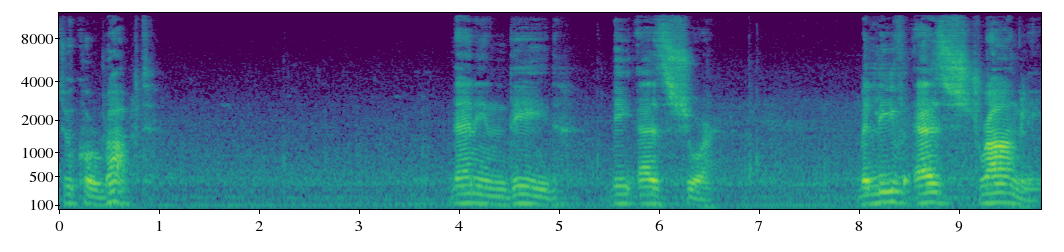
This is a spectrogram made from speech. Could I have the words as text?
to corrupt, then indeed be as sure, believe as strongly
